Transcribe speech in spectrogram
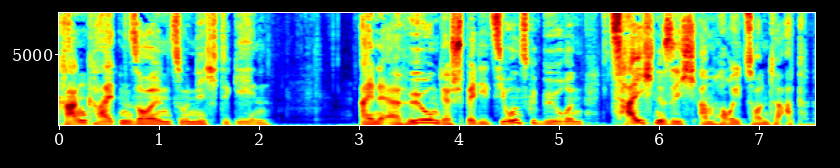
Krankheiten sollen zunichte gehen. Eine Erhöhung der Speditionsgebühren zeichne sich am Horizonte ab.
